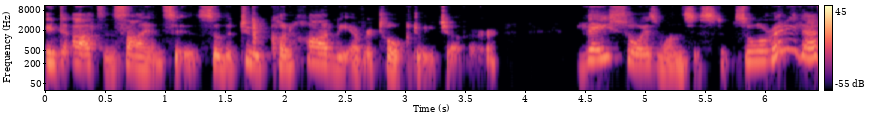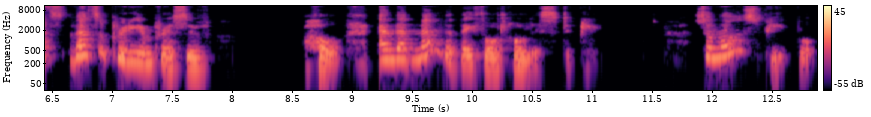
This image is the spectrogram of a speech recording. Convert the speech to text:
into arts and sciences so the two could hardly ever talk to each other they saw as one system. So already that's that's a pretty impressive whole. And that meant that they thought holistically. So most people,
